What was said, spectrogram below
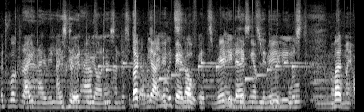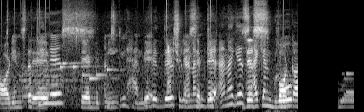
It worked right, and I really I still still have to be honest. But yeah, I know it it's paid low. off. It's really it less. gave me a little really bit boost. mm, But for my audience, The thing is, stayed with I'm me. still and happy with this, and I'm and I guess this I can grow. podcast.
